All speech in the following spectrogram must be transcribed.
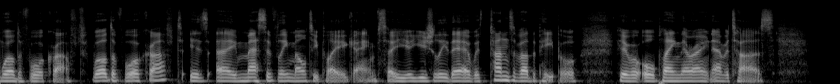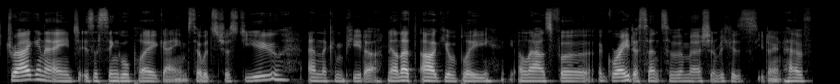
World of Warcraft. World of Warcraft is a massively multiplayer game. So you're usually there with tons of other people who are all playing their own avatars. Dragon Age is a single player game, so it's just you and the computer. Now, that arguably allows for a greater sense of immersion because you don't have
